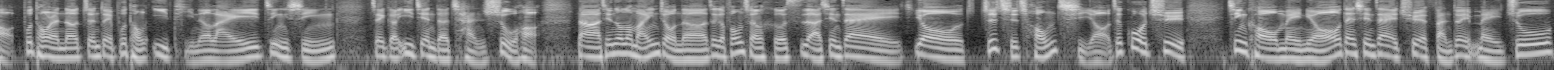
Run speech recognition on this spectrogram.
好，不同人呢，针对不同议题呢，来进行这个意见的阐述哈。那前总统马英九呢，这个封存核四啊，现在又支持重启哦。这过去进口美牛，但现在却反对美猪。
